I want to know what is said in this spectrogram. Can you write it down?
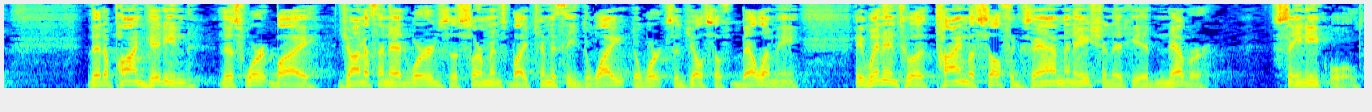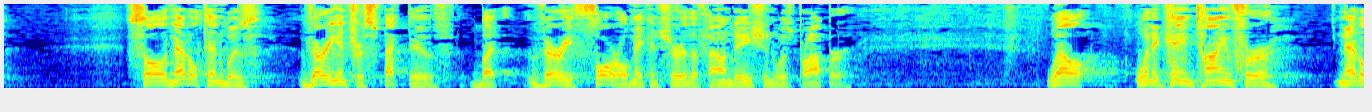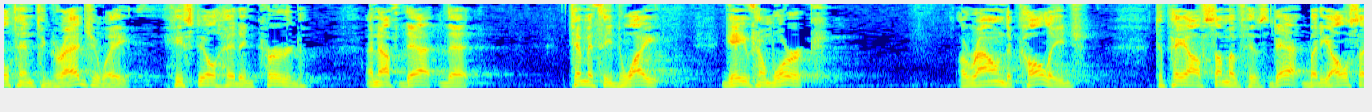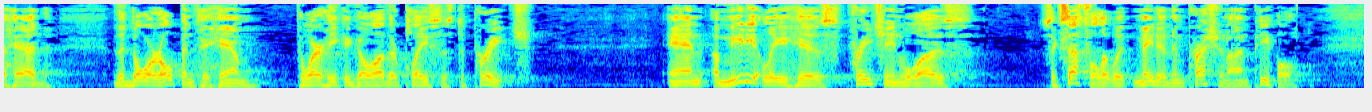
that upon getting this work by Jonathan Edwards, the sermons by Timothy Dwight, the works of Joseph Bellamy, he went into a time of self-examination that he had never seen equaled. So Nettleton was very introspective, but very thorough, making sure the foundation was proper. Well, when it came time for Nettleton to graduate, he still had incurred enough debt that Timothy Dwight gave him work around the college to pay off some of his debt, but he also had the door open to him to where he could go other places to preach. And immediately his preaching was successful. It made an impression on people.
